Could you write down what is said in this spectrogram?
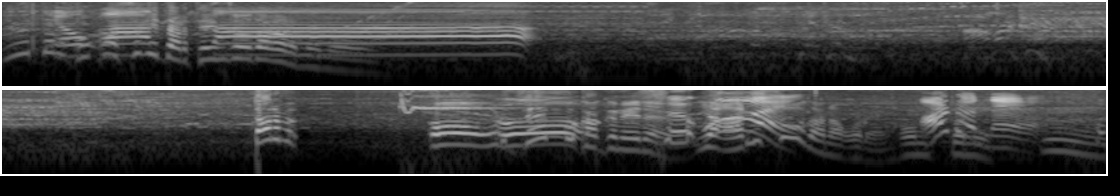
言うてもここ過ぎたら天井だからねもう。ら頼むおお俺全部革命だよ。い。やありそうだなこれ。あるね、うん。こ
